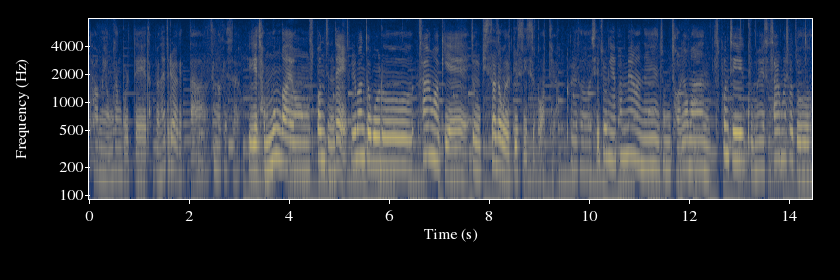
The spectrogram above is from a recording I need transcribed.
다음에 영상 볼 때 답변해드려야겠다 생각했어요. 이게 전문가용 스펀지인데 일반적으로 사용하기에 좀 비싸다고 느낄 수 있을 것 같아요. 그래서 시중에 판매하는 좀 저렴한 스펀지 구매해서 사용하셔도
